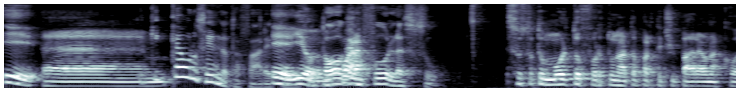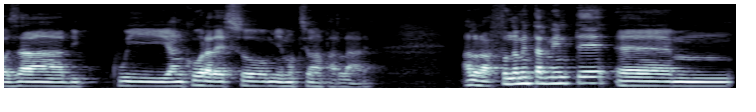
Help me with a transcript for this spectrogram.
E ehm, Che cavolo sei andato a fare? Tu, io- fotografo lassù. sono stato molto fortunato a partecipare a una cosa di cui ancora adesso mi emoziona parlare. Allora, fondamentalmente, ehm,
